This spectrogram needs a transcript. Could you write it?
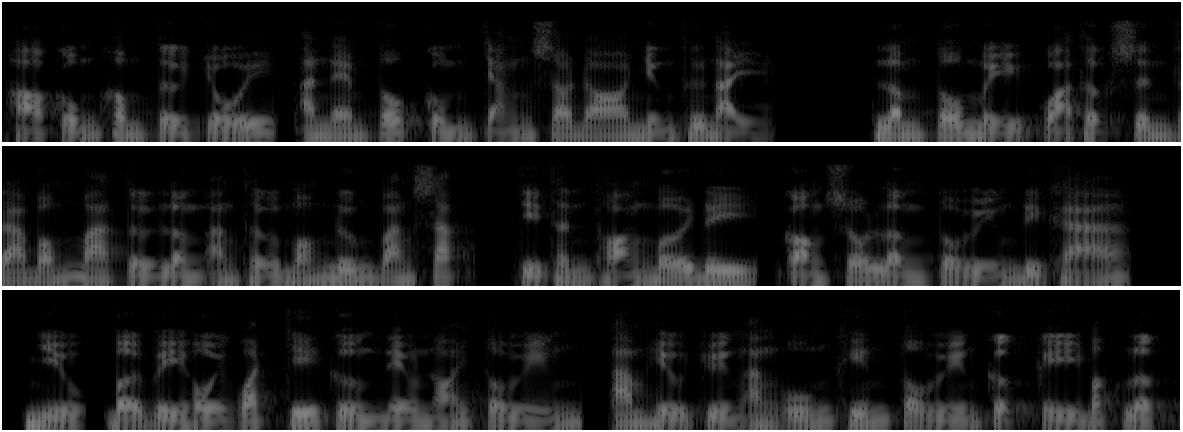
họ cũng không từ chối, anh em tốt cũng chẳng so đo những thứ này. Lâm Tố Mỹ quả thực sinh ra bóng ma từ lần ăn thử món nướng ván sắt, chỉ thỉnh thoảng mới đi, còn số lần Tô Uyển đi khá nhiều, bởi vì hội Quách Chí Cường đều nói Tô Uyển, am hiểu chuyện ăn uống khiến Tô Uyển cực kỳ bất lực,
